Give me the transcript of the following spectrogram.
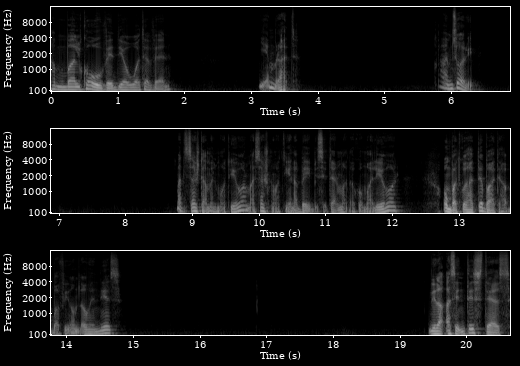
ħabba l-COVID jew whatever, jimrad. I'm sorry. Ma tistax tagħmel mod ieħor, ma tistax noqgħod jiena babysitter ma dak u mal-ieħor. Umbagħad kulħadd tibgħat ħabba fihom daw in-nies. li laqqas inti stess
